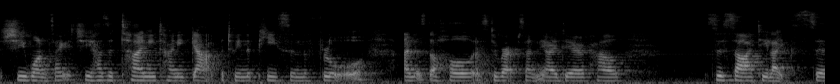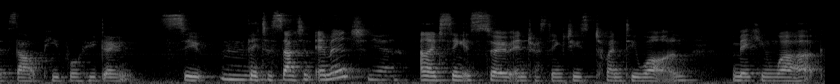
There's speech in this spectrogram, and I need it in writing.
she wants like she has a tiny tiny gap between the piece and the floor and it's the whole it's to represent the idea of how society like sieves out people who don't suit Mm. fit a certain image Yeah. and I just think it's so interesting she's 21 making work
